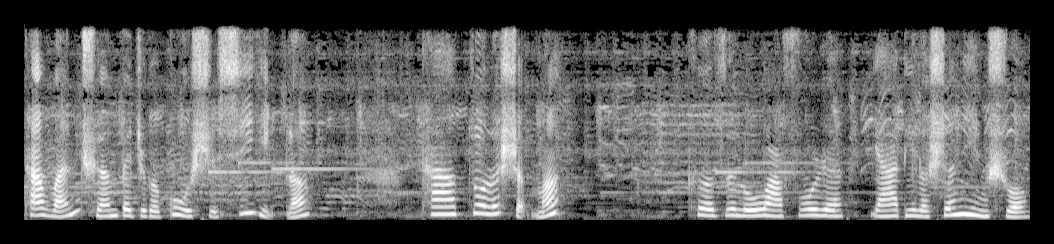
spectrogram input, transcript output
他完全被这个故事吸引了。他做了什么？”克兹鲁瓦夫人压低了声音说：“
